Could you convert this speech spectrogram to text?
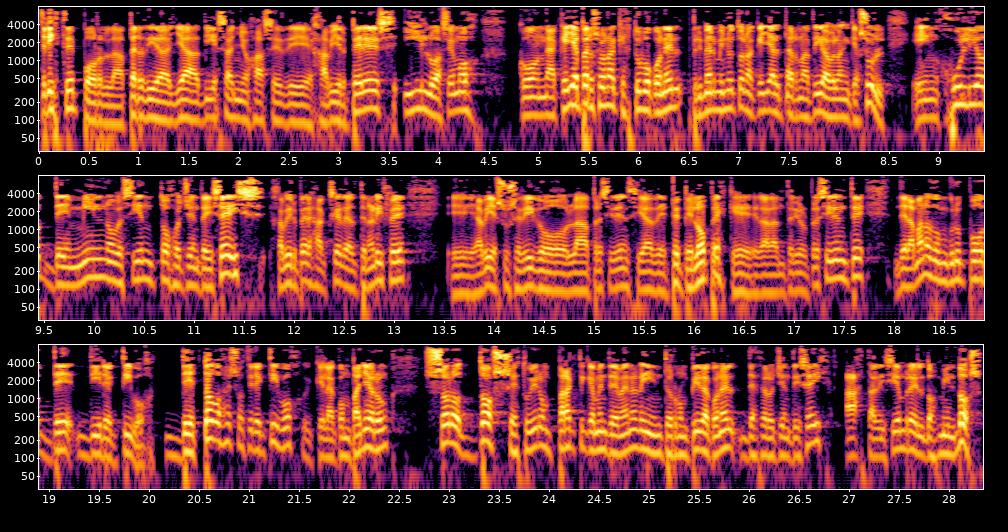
triste, por la pérdida ya 10 años hace de Javier Pérez, y lo hacemos con aquella persona que estuvo con él primer minuto en aquella alternativa blanquiazul. En julio de 1986, Javier Pérez accede al Tenerife, eh, había sucedido la presidencia de Pepe López, que era el anterior presidente, de la mano de un grupo de directivos. De todos esos directivos que le acompañaron, solo dos estuvieron prácticamente de manera ininterrumpida con él desde el 86 hasta diciembre del 2002.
